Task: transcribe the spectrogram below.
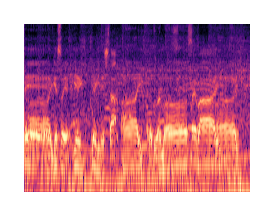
えーはいゲストややヤギでした。はい。ありがとうございます。バイバイ。はい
